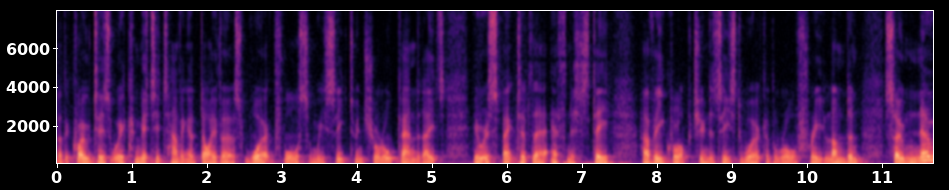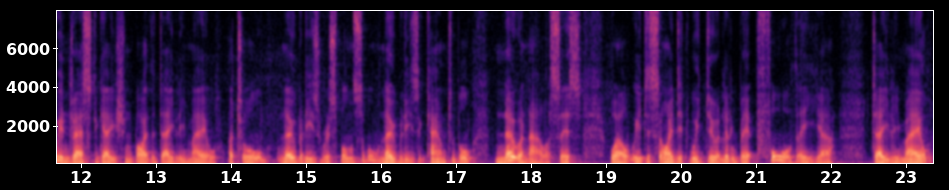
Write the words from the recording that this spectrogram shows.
But the quote is We're committed to having a diverse workforce and we seek to ensure all candidates, irrespective of their ethnicity, have equal opportunities to work at the Royal Free London. So, no investigation by the Daily Mail at all. Nobody's responsible, nobody's accountable, no analysis. Well, we decided we'd do a little bit for the uh, Daily Mail.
